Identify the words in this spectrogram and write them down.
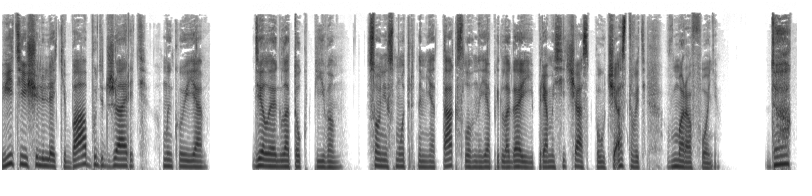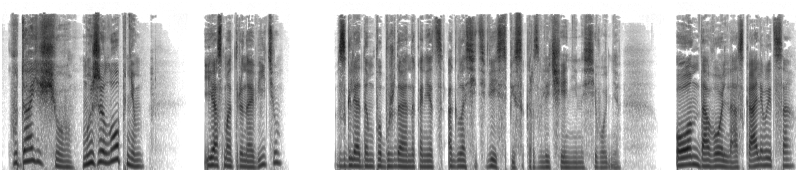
Витя еще люля-кебаб будет жарить, хмыкаю я, делая глоток пива. Соня смотрит на меня так, словно я предлагаю ей прямо сейчас поучаствовать в марафоне. «Да куда еще? Мы же лопнем!» Я смотрю на Витю, взглядом побуждая, наконец, огласить весь список развлечений на сегодня. Он довольно оскаливается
